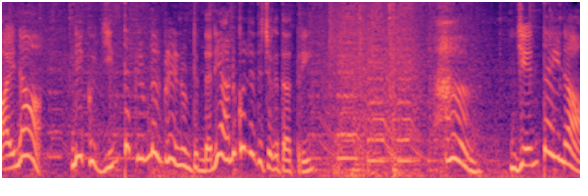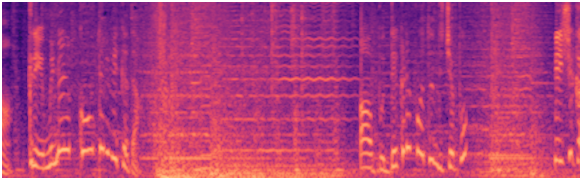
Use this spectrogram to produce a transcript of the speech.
అయినా నీకు ఇంత క్రిమినల్ బ్రెయిన్ ఉంటుందని అనుకోలేదు జగదాత్రి. ఎంతైనా క్రిమినల్ కూతురివి కదా. ఆ బుద్ధి ఎక్కడ పోతుంది చెప్పు? నిషిక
